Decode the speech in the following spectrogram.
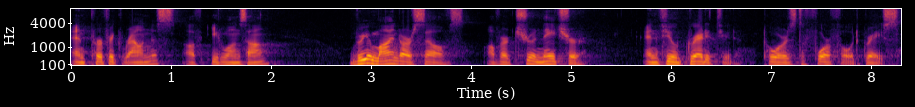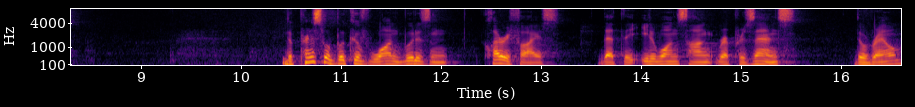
and perfect roundness of Ilwonsang, we remind ourselves of our true nature and feel gratitude towards the fourfold grace. The principal book of Won Buddhism clarifies that the Ilwonsang represents the realm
